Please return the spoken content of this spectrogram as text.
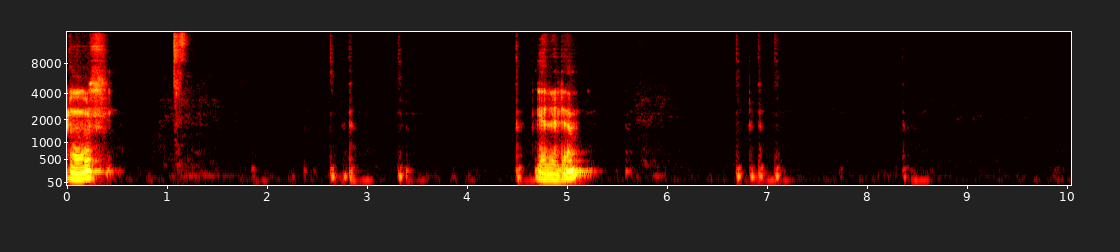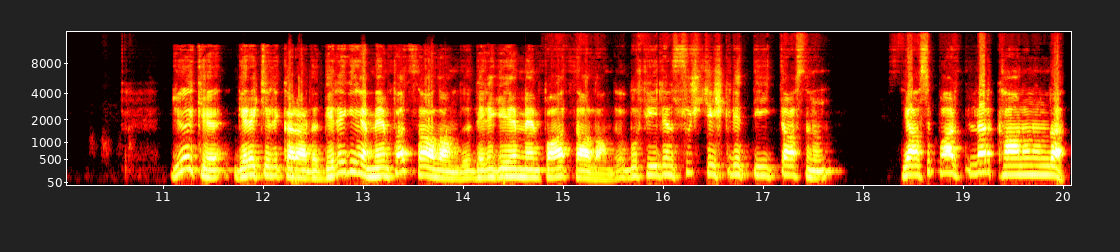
Dur. Gelelim. Diyor ki gerekçeli kararda delegeye menfaat sağlandığı, delegeye menfaat sağlandığı bu fiilin suç teşkil ettiği iddiasının siyasi partiler kanununda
